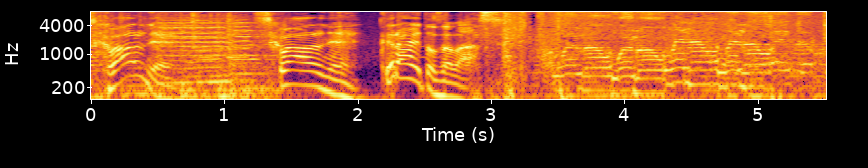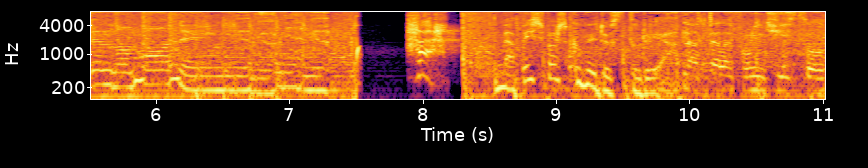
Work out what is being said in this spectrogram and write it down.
Schválně, schválně. Která je to za vás? Napiš Vaškovi do studia na telefonní číslo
